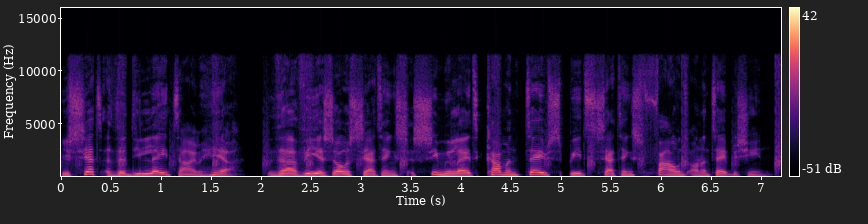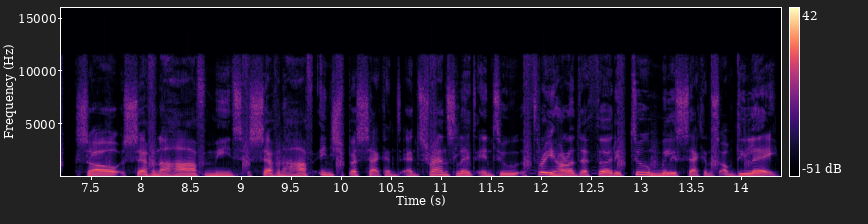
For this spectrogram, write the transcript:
You set the delay time here. The VSO settings simulate common tape speed settings found on a tape machine. So 7.5 means 7.5 inch per second and translate into 332 milliseconds of delay.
